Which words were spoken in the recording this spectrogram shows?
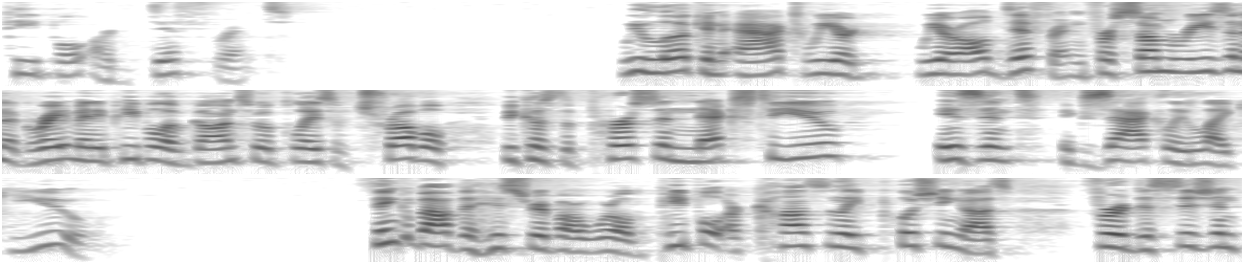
People are different. We look and act, we are, we are all different. And for some reason, a great many people have gone to a place of trouble because the person next to you isn't exactly like you. Think about the history of our world. People are constantly pushing us for a decision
